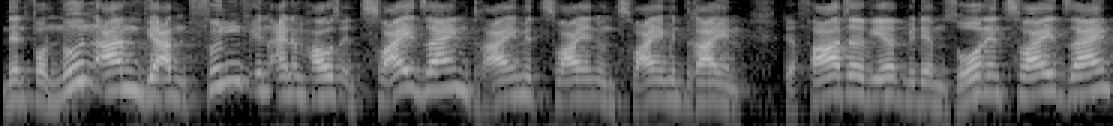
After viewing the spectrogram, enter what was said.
Denn von nun an werden fünf in einem Haus entzweit sein, drei mit zweien und zwei mit dreien. Der Vater wird mit dem Sohn entzweit sein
